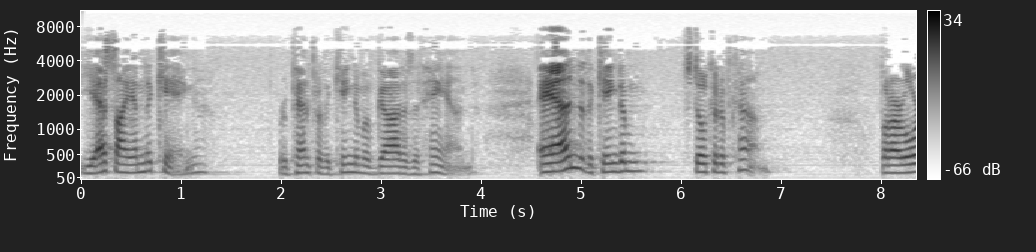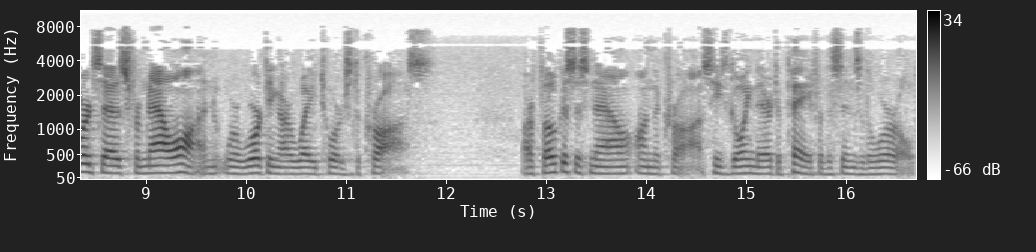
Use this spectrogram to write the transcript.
Yes, I am the king. Repent for the kingdom of God is at hand. And the kingdom still could have come. But our Lord says from now on, we're working our way towards the cross. Our focus is now on the cross. He's going there to pay for the sins of the world.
